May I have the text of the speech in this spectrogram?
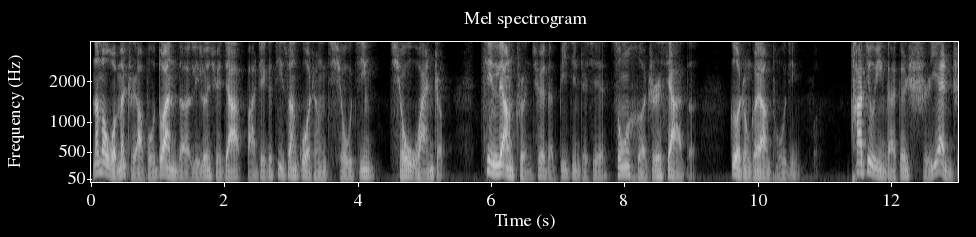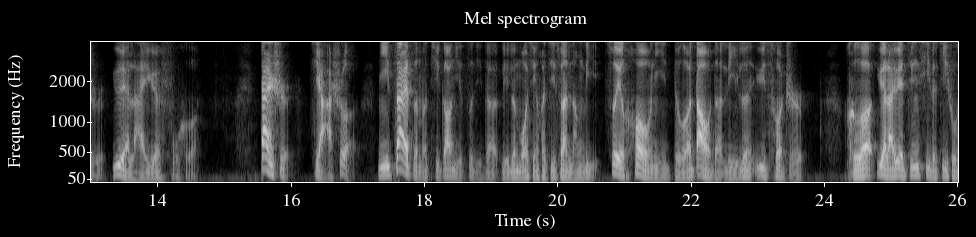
那么我们只要不断的理论学家把这个计算过程求精、求完整，尽量准确的逼近这些综合之下的各种各样途径。它就应该跟实验值越来越符合，但是假设你再怎么提高你自己的理论模型和计算能力，最后你得到的理论预测值和越来越精细的技术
